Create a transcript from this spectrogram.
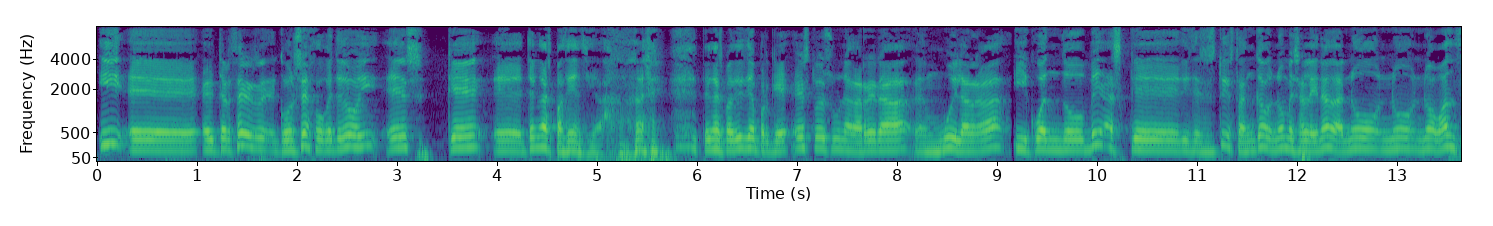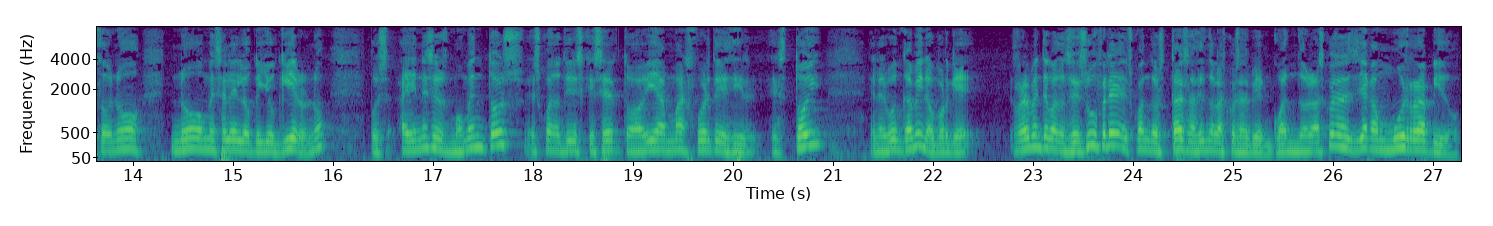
Y eh, el tercer consejo que te doy es que eh, tengas paciencia, tengas paciencia porque esto es una carrera eh, muy larga y cuando veas que dices estoy estancado, no me sale nada, no, no, no avanzo, no, no me sale lo que yo quiero, ¿no? Pues en esos momentos es cuando tienes que ser todavía más fuerte y decir estoy en el buen camino porque realmente cuando se sufre es cuando estás haciendo las cosas bien. Cuando las cosas llegan muy rápido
